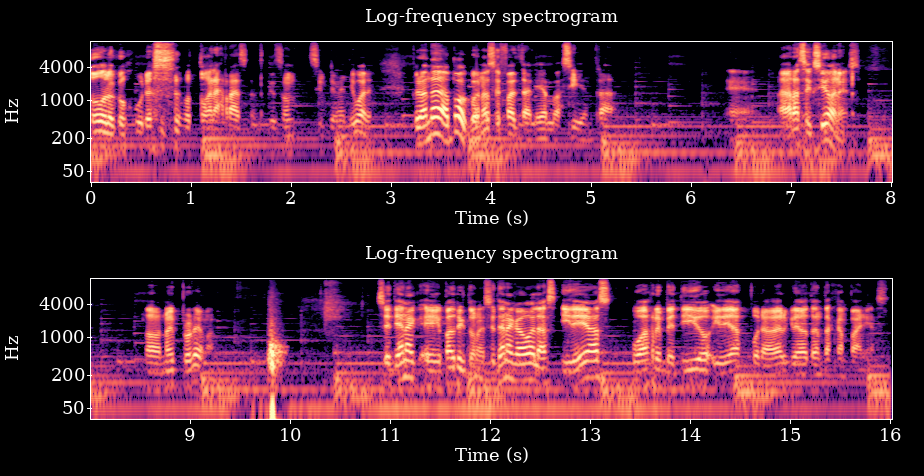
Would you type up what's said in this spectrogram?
todos los conjuros o todas las razas, que son simplemente iguales. Pero anda de a poco, no hace falta leerlo así de entrada. Eh, agarra secciones, no, no hay problema. Eh, Patrick Turner, ¿se te han acabado las ideas o has repetido ideas por haber creado tantas campañas?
